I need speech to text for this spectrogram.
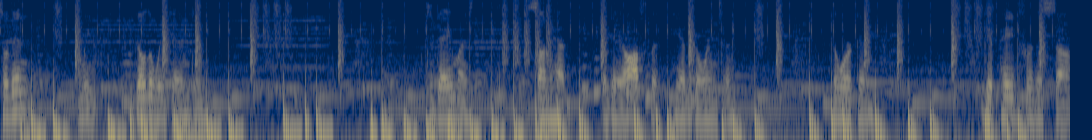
so then we go the weekend, and today my son had a day off, but he had to go into the work and get paid for this. Uh,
